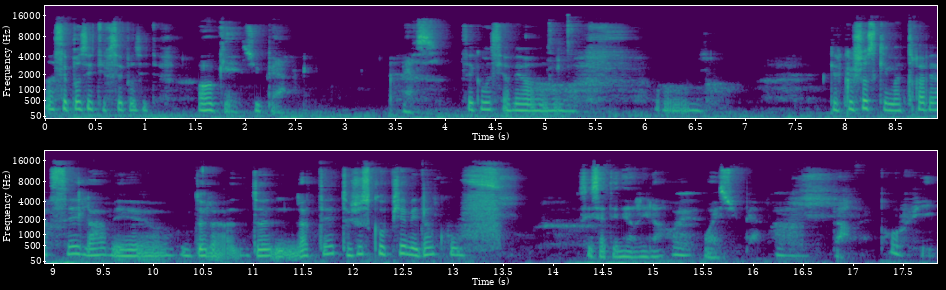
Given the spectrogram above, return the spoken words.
Ah, c'est positif, c'est positif. Ok, super. Merci. C'est comme s'il y avait un, un- quelque chose qui m'a traversé là, mais euh, de, la, de la tête jusqu'aux pieds, mais d'un coup. C'est cette énergie-là? Ouais. Ouais, super. Parfait. Profite.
